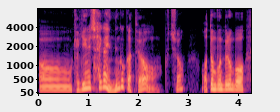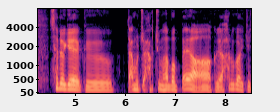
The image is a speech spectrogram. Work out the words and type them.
어, 개개인의 차이가 있는 것 같아요. 그쵸? 어떤 분들은 뭐 새벽에 그 땀을 쫙 좀 한번 빼야 그래야 하루가 이렇게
